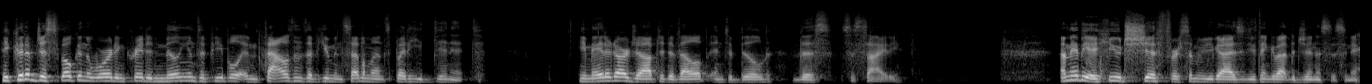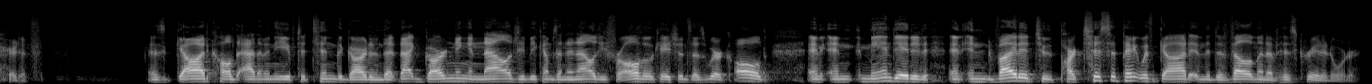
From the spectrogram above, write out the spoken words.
He could have just spoken the word and created millions of people and thousands of human settlements, but he didn't. He made it our job to develop and to build this society. That may be a huge shift for some of you guys as you think about the Genesis narrative. As God called Adam and Eve to tend the garden, that that gardening analogy becomes an analogy for all vocations as we're called and, and mandated and invited to participate with God in the development of his created order.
